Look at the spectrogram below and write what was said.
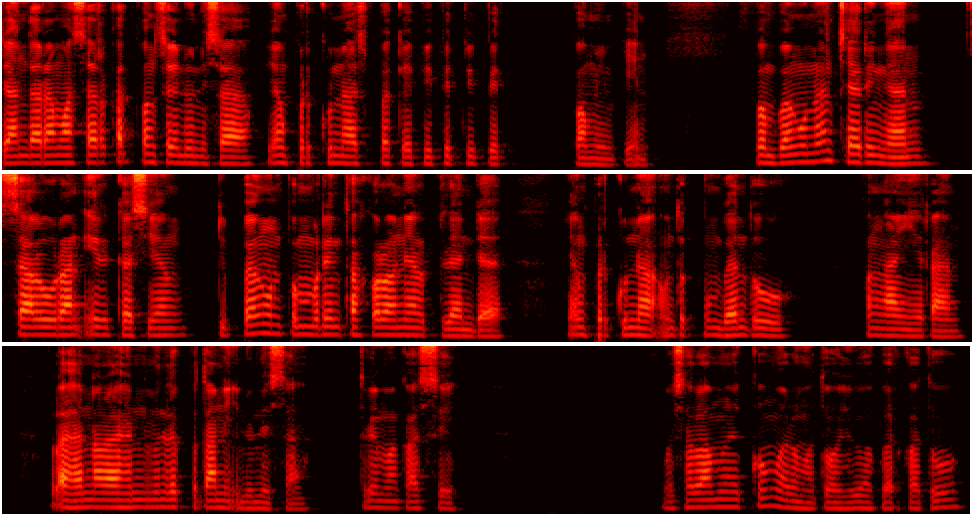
di antara masyarakat bangsa Indonesia yang berguna sebagai bibit-bibit pemimpin. Pembangunan jaringan saluran irigasi yang dibangun pemerintah kolonial Belanda yang berguna untuk membantu pengairan lahan-lahan milik petani Indonesia. Terima kasih. Wassalamualaikum warahmatullahi wabarakatuh.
